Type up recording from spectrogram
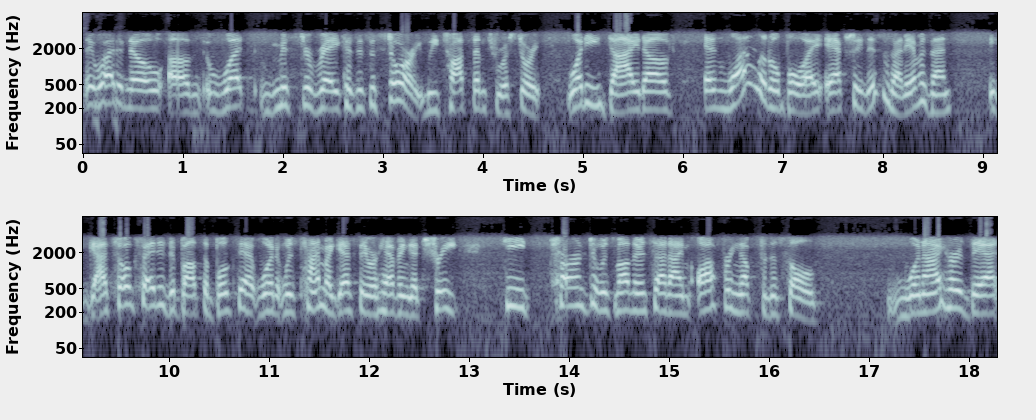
they want to know um, what Mr. Ray, because it's a story. We taught them through a story what he died of. And one little boy, actually, this is on Amazon. He got so excited about the book that when it was time, I guess they were having a treat. He turned to his mother and said, "I'm offering up for the souls." When I heard that,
